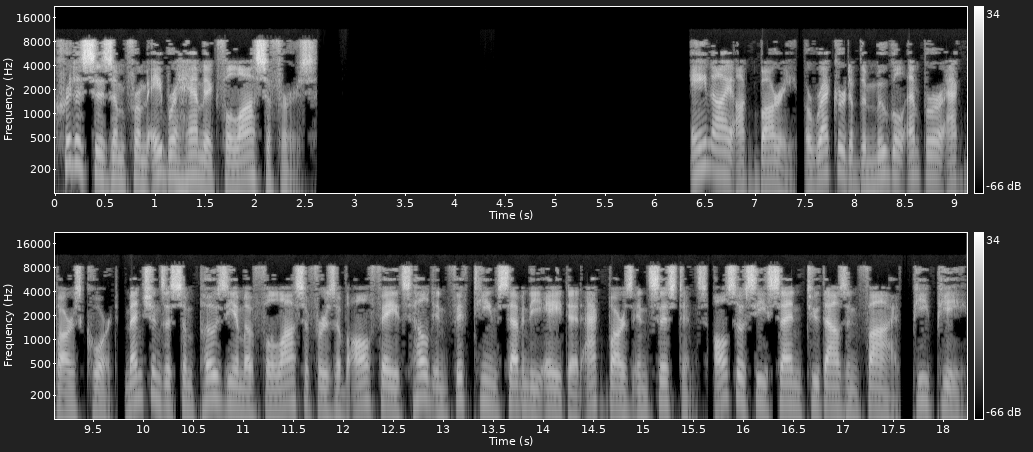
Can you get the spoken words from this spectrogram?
Criticism from Abrahamic philosophers Ain-i-Akbari, a record of the Mughal Emperor Akbar's court, mentions a symposium of philosophers of all faiths held in 1578 at Akbar's insistence also see Sen 2005, pp.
